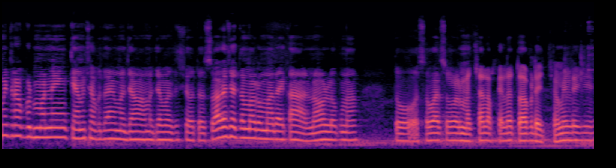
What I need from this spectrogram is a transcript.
મિત્રો ગુડ મોર્નિંગ કેમ છો બધા? મજામાં મજામાં છો? તો સ્વાગત છે તમારું મારા એક આ નવા તો સવાર સવારમાં ચાલો, પહેલાં તો આપણે જમી લઈએ.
